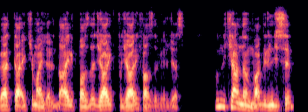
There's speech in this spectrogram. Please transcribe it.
ve hatta Ekim aylarında aylık bazda cari, cari fazla vereceğiz. Bunun iki anlamı var. Birincisi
